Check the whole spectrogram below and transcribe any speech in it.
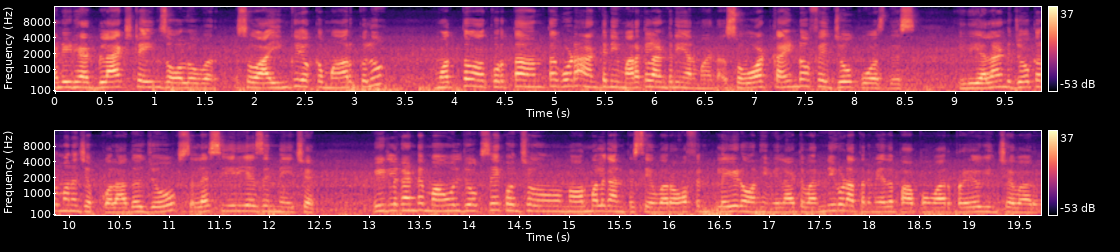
And it had black stains all over so ఆ ఇంకు యొక్క మార్కులు మొత్తం ఆ కుర్తా అంతా కూడా అంటని మరకలు అంటని అనమాట so what kind of a joke was this ఇది ఎలాంటి జోకర్ మనం చెప్పుకోవాలి. అదో jokes less serious in nature వీటికంటే మామూలు జోక్సే కొంచెం నార్మల్గా అనిపిస్తాయి. వారు off and played on him ఇలాంటివన్నీ కూడా అతని మీద పాపం వారు ప్రయోగించేవారు.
